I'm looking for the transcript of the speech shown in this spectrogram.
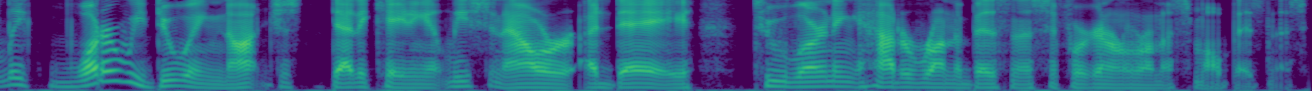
like what are we doing? Not just dedicating at least an hour a day to learning how to run a business if we're going to run a small business.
